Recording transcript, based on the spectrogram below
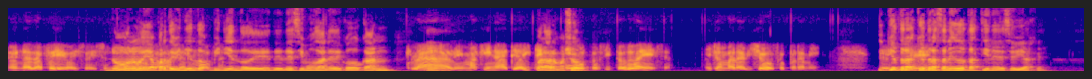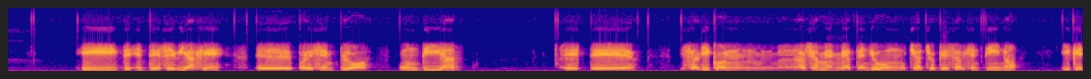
no es nada feo eso. eso no, no, y aparte viniendo viniendo de, de décimos danes de Kodokan. Claro, eh, imagínate, ahí tengo mayor. fotos y todo eso. Eso es maravilloso para mí. ¿Y qué, otra, qué este, otras anécdotas tiene de ese viaje? Y de, de ese viaje, eh, por ejemplo, un día este salí con allá me, me atendió un muchacho que es argentino y que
